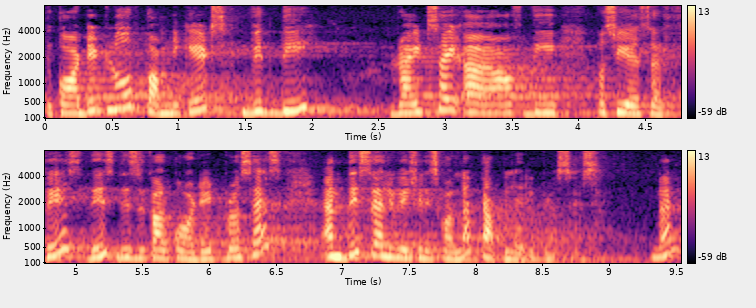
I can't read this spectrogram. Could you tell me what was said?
The caudate lobe communicates with the right side uh, of the posterior surface this this is called caudate process and this elevation is called the papillary process then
